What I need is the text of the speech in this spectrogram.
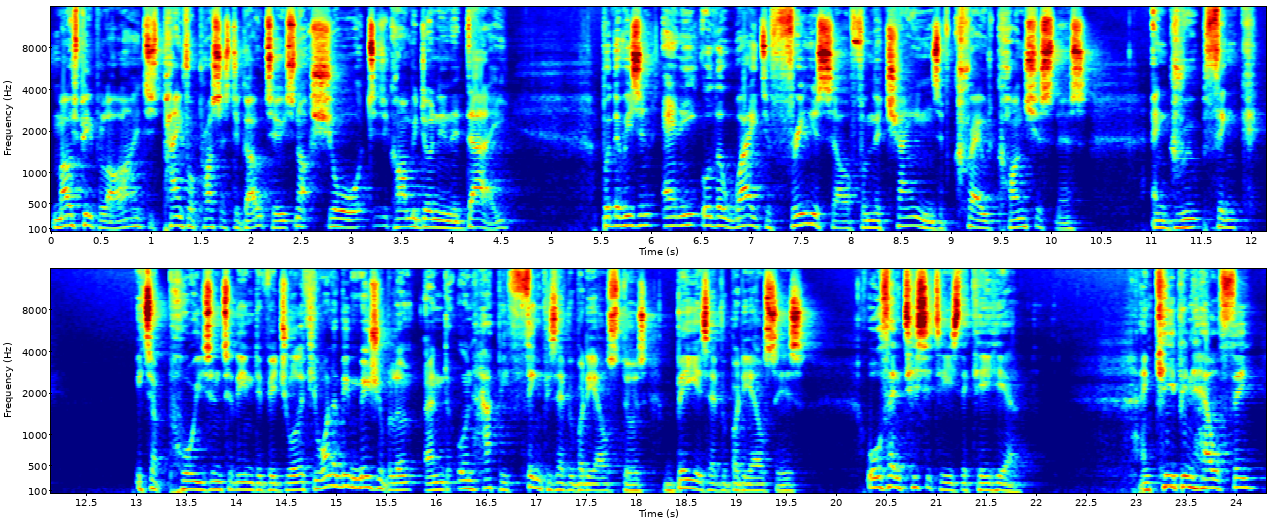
Most people are. It's a painful process to go to. It's not short. It can't be done in a day. But there isn't any other way to free yourself from the chains of crowd consciousness and groupthink. It's a poison to the individual. If you want to be miserable and unhappy, think as everybody else does, be as everybody else is. Authenticity is the key here. And keeping healthy,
